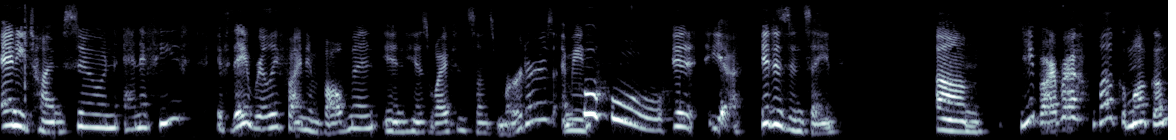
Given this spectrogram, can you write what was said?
anytime soon. And if he, if they really find involvement in his wife and son's murders, I mean, it, yeah, it is insane. Um, hey Barbara, welcome, welcome.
